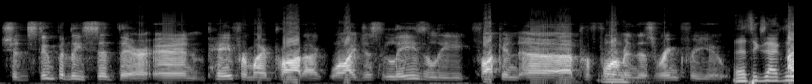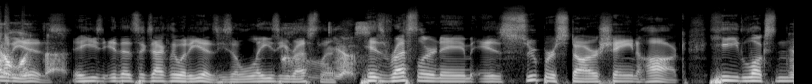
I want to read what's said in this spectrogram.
should stupidly sit there and pay for my product while I just lazily fucking uh, perform Yeah. in this ring for you. And That's exactly I what he like is. that. He's that's exactly what he is. He's a lazy wrestler. Yes. His wrestler name is Superstar Shane Hawk. He looks Yeah, put a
